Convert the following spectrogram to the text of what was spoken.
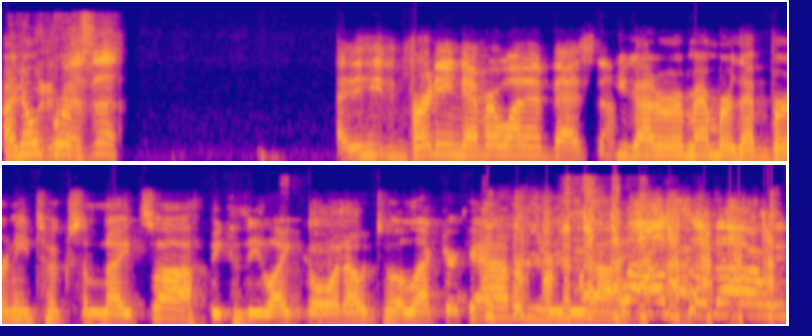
I he know for Vezina? He, Vernie never won a Vezina. you got to remember that Bernie took some nights off because he liked going out to Electric Avenue. The Well, so now are we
